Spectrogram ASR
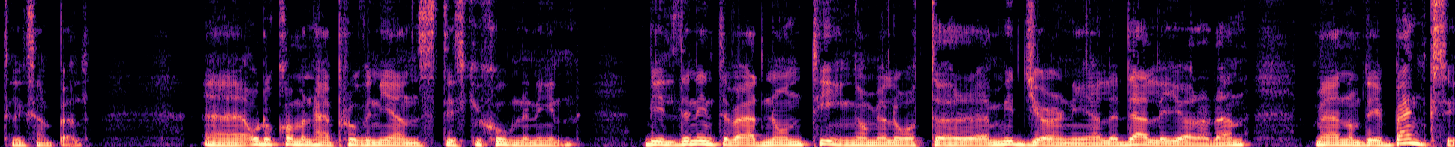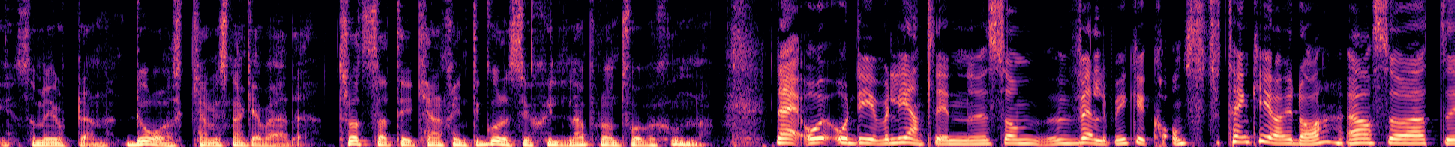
till exempel? Eh, och då kommer den här proveniensdiskussionen in. Bilden är inte värd någonting om jag låter Midjourney eller Dali göra den. Men om det är Banksy som har gjort den, då kan vi snacka värde. Trots att det kanske inte går att se skillnad på de två versionerna. Nej, och, och det är väl egentligen som väldigt mycket konst, tänker jag idag. Alltså att eh,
